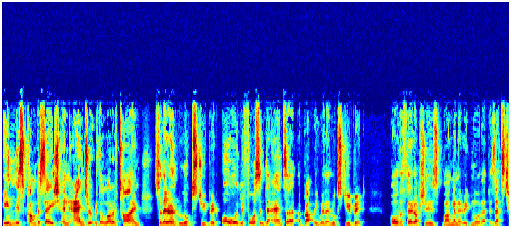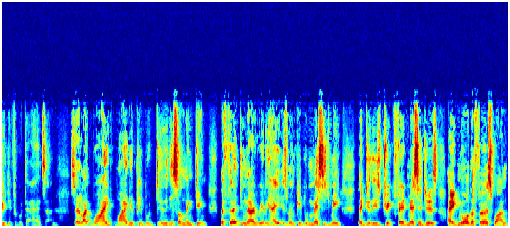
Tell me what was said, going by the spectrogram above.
in this conversation and answer it with a lot of time so they don't look stupid, or you force them to answer abruptly where they look stupid or the third option is, well, I'm going to ignore that because that's too difficult to answer. Mm. So like, why, why do people do this on LinkedIn? The third thing that I really hate is when people message me, they do these drip fed messages. I ignore the first one.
